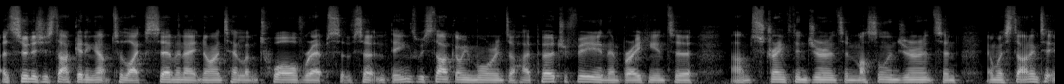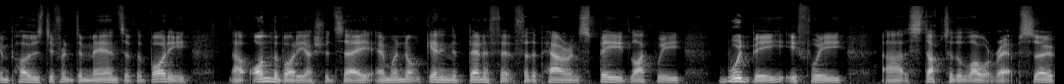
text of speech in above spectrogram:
as soon as you start getting up to like 7, 8, 9, 10, 11, 12 reps of certain things, we start going more into hypertrophy and then breaking into um, strength endurance and muscle endurance. And, and we're starting to impose different demands of the body, uh, on the body, I should say, and we're not getting the benefit for the power and speed like we would be if we uh, stuck to the lower reps. So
